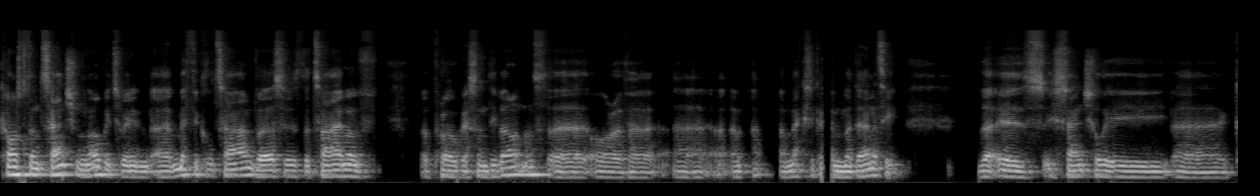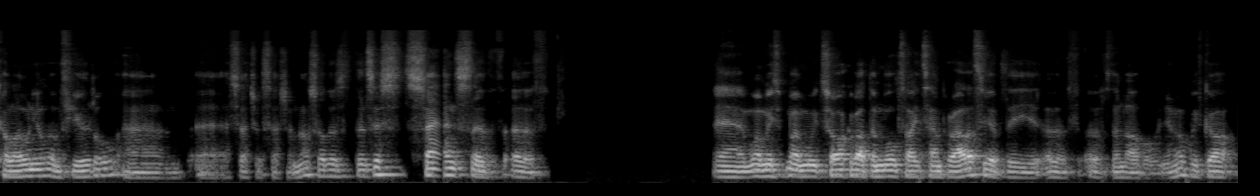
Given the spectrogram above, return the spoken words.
constant tension, though, between uh, mythical time versus the time of of progress and development, uh, or of a, a, a, Mexican modernity that is essentially uh, colonial and feudal, and uh, et cetera, et cetera. No? So there's there's this sense of of uh, when we when we talk about the multi-temporality of the of of the novel, you know, we've got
